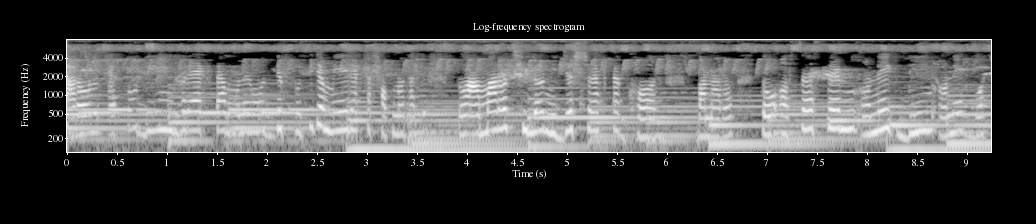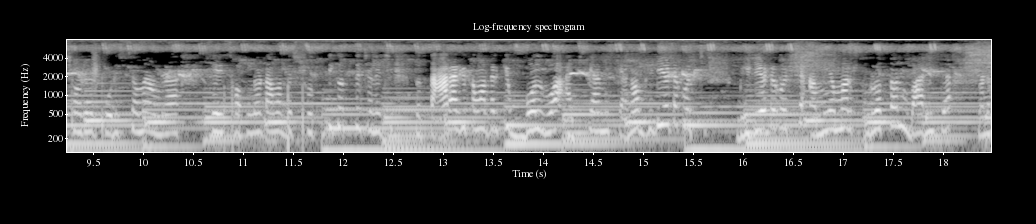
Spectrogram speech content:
কারণ এত দিন ধরে একটা মনের মধ্যে প্রতিটা মেয়ের একটা স্বপ্ন থাকে। তো আমারও ছিল নিজস্ব একটা ঘর বানানো। তো আস্তে আস্তে অনেক দিন, অনেক বছরের পরিশ্রমে আমরা সেই স্বপ্নটা আমাদের সত্যি করতে চলেছি। তো তার আগে তোমাদেরকে বলব, আজকে আমি কেন ভিডিওটা করছি? ভিডিওটা করছি আমি আমার পুরাতন বাড়িটা মানে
